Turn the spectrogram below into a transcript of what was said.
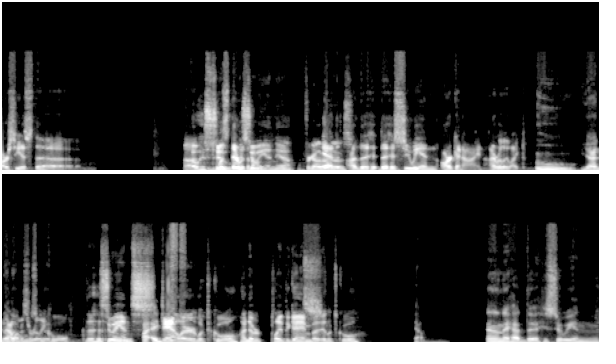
Arceus the. Uh, oh, Hisui, was, there was an, Hisuian, yeah, I forgot about yeah, those. the, uh, the the Hisuian Arcanine. I really liked Ooh, yeah, that. no, that, that, one was really good. cool. The Hisuian I- I- Stantler looked cool. I never played the game, but it looked cool. And then they had the Hisuian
